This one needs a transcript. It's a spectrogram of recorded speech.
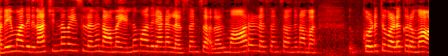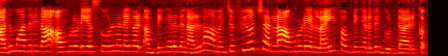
அதே மாதிரி தான் சின்ன வயசுல இருந்து நாம என்ன மாதிரியான லெசன்ஸ் அதாவது மாரல் லெசன்ஸை வந்து நாம கொடுத்து வளர்க்குறோமோ அது மாதிரி தான் அவங்களுடைய சூழ்நிலைகள் அப்படிங்கிறது நல்லா அமைஞ்சு ஃப்யூச்சரில் அவங்களுடைய லைஃப் அப்படிங்கிறது குட்டாக இருக்கும்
